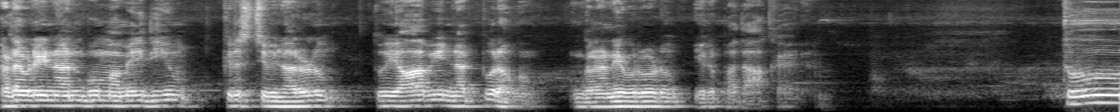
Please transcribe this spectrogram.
கடவுளின் அன்பும் அமைதியும் கிறிஸ்துவின் அருளும் துயாவின் நட்புறவும் உங்கள் அனைவரோடும் இருப்பதாக. தூயவியே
